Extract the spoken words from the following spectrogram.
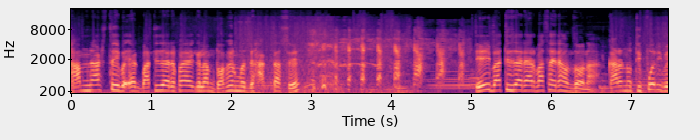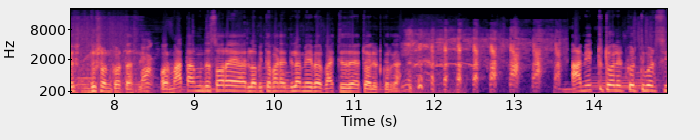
সামনে আসতে এক বাতিজারে পায়ে গেলাম, দফের মধ্যে হাঁকতাছে। এই বাতিজারে আর বাসায় রাখুন যাও না, কারণ অতি পরিবেশ দূষণ করতেছে। ওর মাথার মধ্যে চড়াই লবিতে পাঠাই দিলাম এবার বাতিজারে টয়লেট করগা। আমি একটু টয়লেট করতে পারছি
